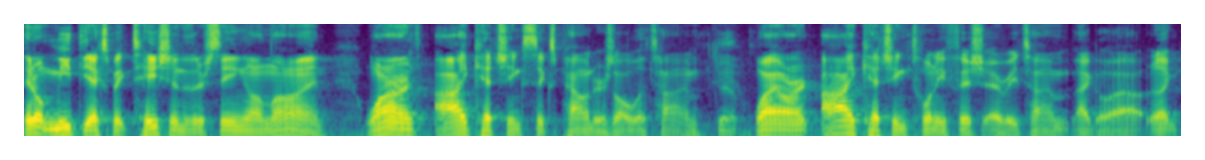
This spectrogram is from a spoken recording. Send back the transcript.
they don't meet the expectation that they're seeing online. Why aren't I catching six pounders all the time? Yep. Why aren't I catching 20 fish every time I go out? Like,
